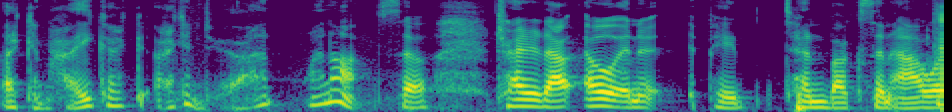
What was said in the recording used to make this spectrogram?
I can hike. I, I can do that. Why not? So tried it out. Oh, and it, it paid ten bucks an hour.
